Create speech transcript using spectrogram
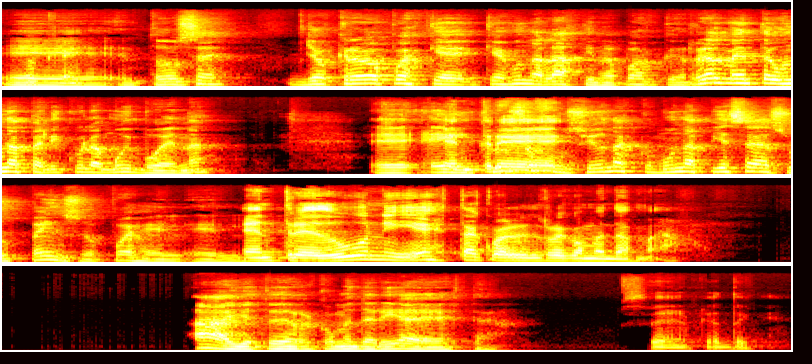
Eh, entonces, yo creo pues que, es una lástima, porque realmente es una película muy buena. Eh, e entre, incluso funciona como una pieza de suspenso, pues el, Entre Dune y esta, ¿cuál recomiendas más? Ah, yo te recomendaría esta. Sí, fíjate que...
